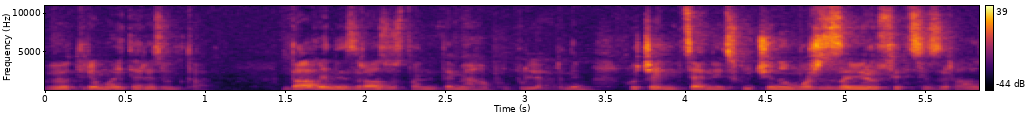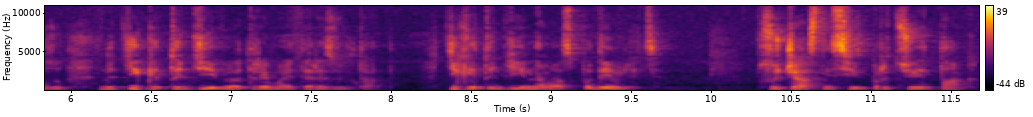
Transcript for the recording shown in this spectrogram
ви отримаєте результат. Да, ви не зразу станете мегапопулярним, хоча це не ісключено, може завіруситися зразу, але тільки тоді ви отримаєте результат. Тільки тоді на вас подивляться. Сучасний світ працює так.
